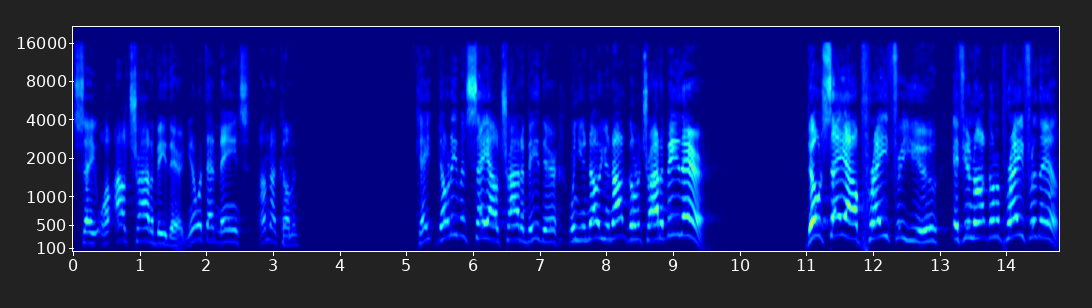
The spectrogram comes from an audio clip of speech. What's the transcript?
Say, well, I'll try to be there. You know what that means? I'm not coming. Okay? Don't even say I'll try to be there when you know you're not going to try to be there. Don't say I'll pray for you if you're not going to pray for them.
